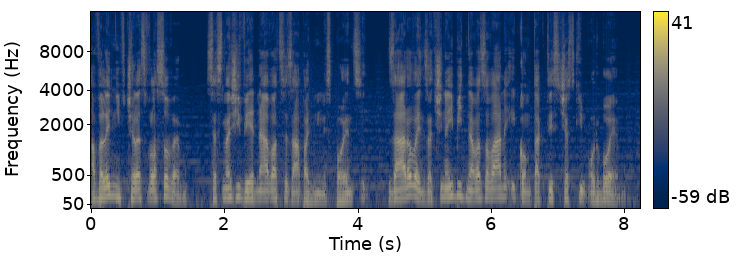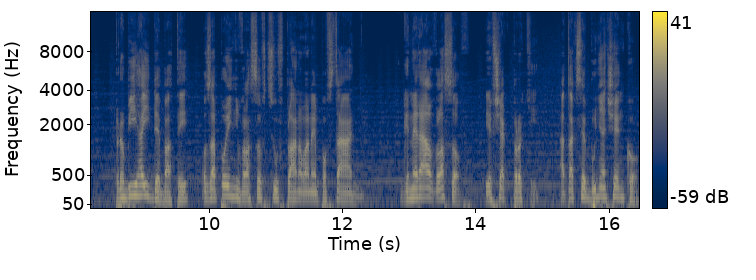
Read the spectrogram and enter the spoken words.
a velení v čele s Vlasovem se snaží vyjednávat se západními spojenci. Zároveň začínají být navazovány i kontakty s českým odbojem. Probíhají debaty o zapojení Vlasovců v plánovaném povstání. Generál Vlasov je však proti a tak se Buňačenko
